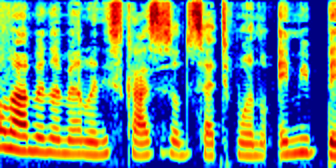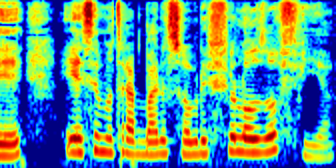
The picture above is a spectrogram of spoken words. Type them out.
Olá, meu nome é Alanis Cássia, sou do sétimo ano MB e esse é meu trabalho sobre filosofia.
